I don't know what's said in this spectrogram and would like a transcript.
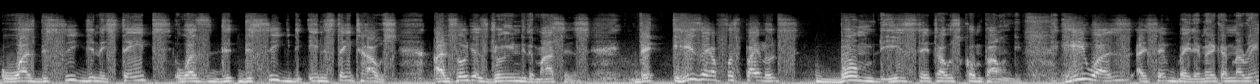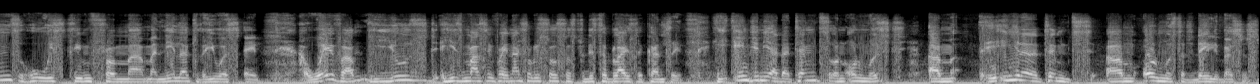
was besieged in a state was besieged in state house and soldiers joined the masses the, his air force pilots bombed his state house compound. He was saved by the american marines who whisked him from uh, manila to the usa however he used his massive financial resources to destabilize the country. He engineered attempts on almost um, he engineered attempts um, almost at a daily basis.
